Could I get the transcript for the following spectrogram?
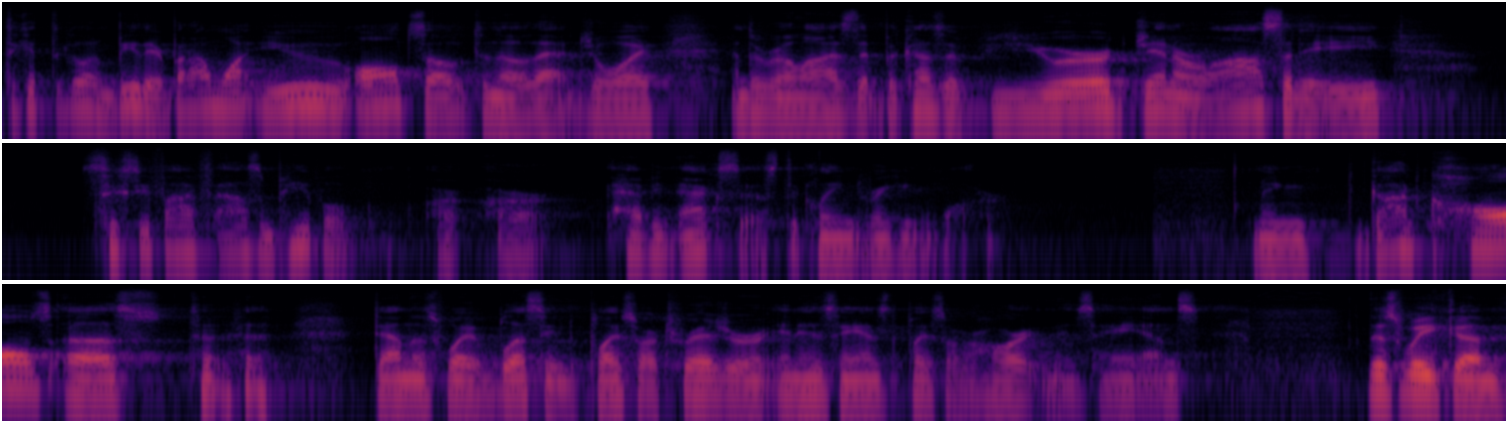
to get to go and be there. But I want you also to know that joy and to realize that because of your generosity, 65,000 people are, are having access to clean drinking water. I mean, God calls us to, down this way of blessing to place our treasure in His hands, to place our heart in His hands. This week, um,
